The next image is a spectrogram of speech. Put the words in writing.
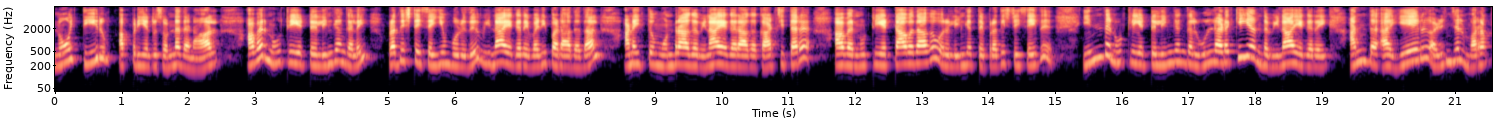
நோய் தீரும் அப்படி என்று சொன்னதனால் அவர் நூற்றி எட்டு லிங்கங்களை பிரதிஷ்டை செய்யும் பொழுது விநாயகரை வழிபடாததால் அனைத்தும் ஒன்றாக விநாயகராக காட்சி தர அவர் நூற்றி எட்டாவதாக ஒரு லிங்கத்தை பிரதிஷ்டை செய்து இந்த நூற்றி எட்டு லிங்கங்கள் உள்ளடக்கிய அந்த விநாயகரை அந்த அ, ஏறு அழிஞ்சல் மரம்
